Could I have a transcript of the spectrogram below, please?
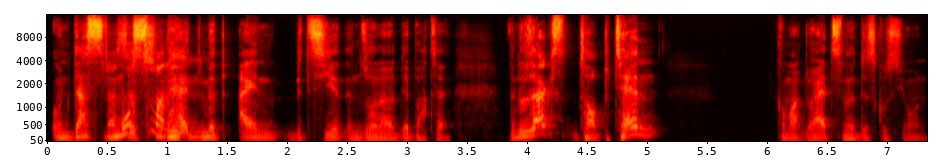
Und das, Das muss man halt mit einbeziehen in so einer Debatte. Wenn du sagst Top 10, guck mal, du hättest eine Diskussion,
